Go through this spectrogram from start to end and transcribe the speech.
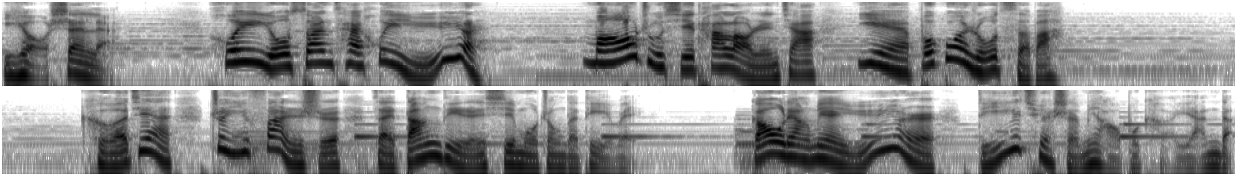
有甚来？”荤油酸菜烩鱼儿，毛主席他老人家也不过如此吧？可见这一饭食在当地人心目中的地位。高粱面鱼儿的确是妙不可言的，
